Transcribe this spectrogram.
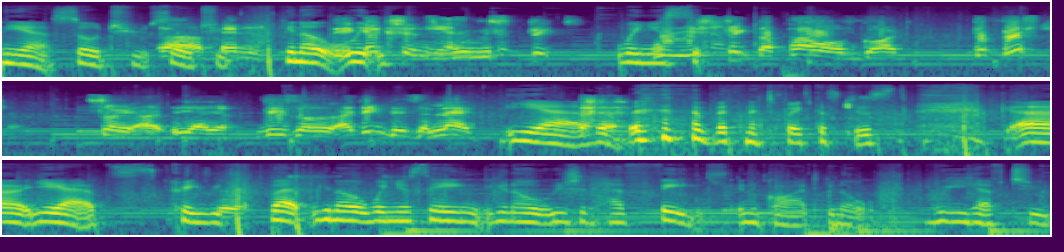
Yeah, so true, so uh, true. you know, the we, actions will restrict when you will restrict the power of God. The best. Sorry, uh, yeah, yeah. There's a. I think there's a lag. Yeah, but the network is just. Uh, yeah, it's crazy. Yeah. But you know, when you're saying, you know, we should have faith in God, you know, we have to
